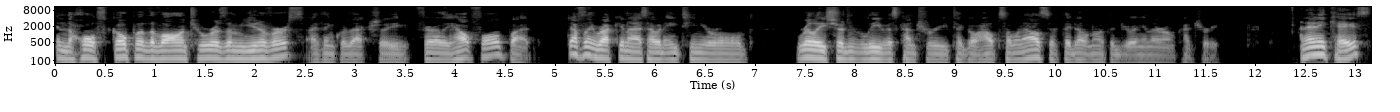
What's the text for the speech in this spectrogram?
in the whole scope of the volunteerism universe, I think was actually fairly helpful, but definitely recognize how an 18 year old really shouldn't leave his country to go help someone else if they don't know what they're doing in their own country. In any case,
